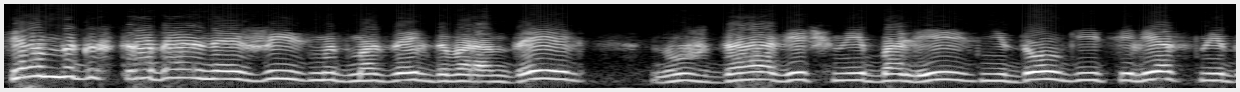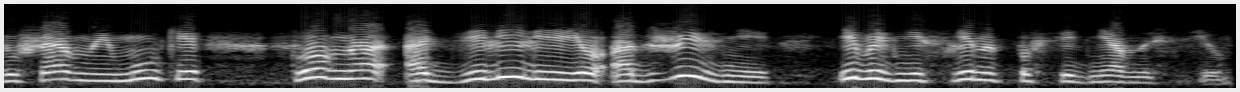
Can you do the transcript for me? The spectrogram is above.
Вся многострадальная жизнь мадемуазель де Варандель, нужда, вечные болезни, долгие телесные и душевные муки словно отделили ее от жизни и вознесли над повседневностью.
